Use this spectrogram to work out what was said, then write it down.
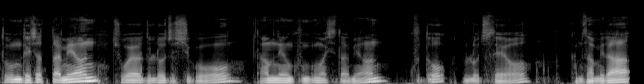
도움 되셨다면 좋아요 눌러주시고 다음 내용 궁금하시다면 구독 눌러주세요. 감사합니다.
